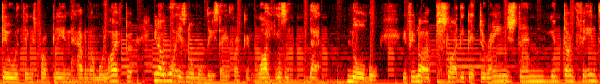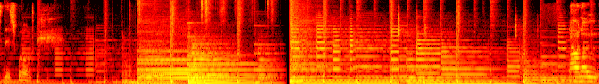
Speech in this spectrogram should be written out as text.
deal with things properly and have a normal life. But, you know, what is normal these days? Like, life isn't that normal. If you're not a slightly bit deranged, then you don't fit into this world. I know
